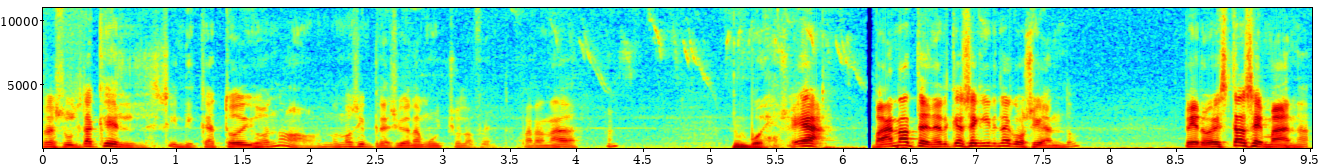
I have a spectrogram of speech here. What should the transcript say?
Resulta que el sindicato dijo, no, no nos impresiona mucho la oferta, para nada. Bueno. O sea, van a tener que seguir negociando, pero esta semana,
